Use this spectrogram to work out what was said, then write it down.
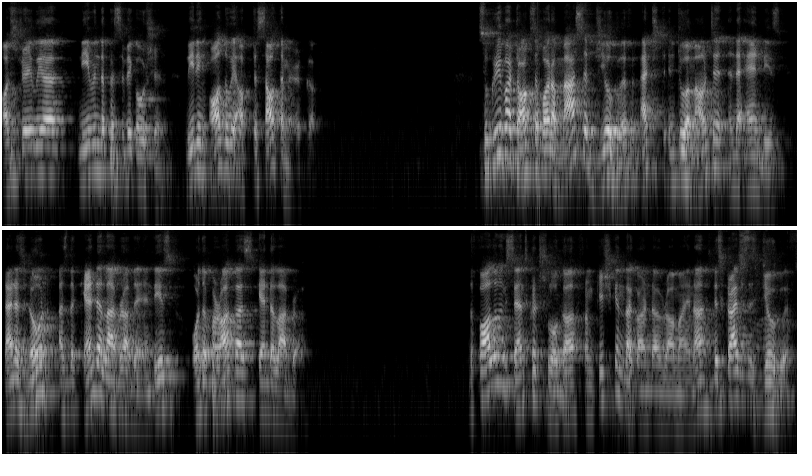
Australia, and even the Pacific Ocean, leading all the way up to South America. Sugriva talks about a massive geoglyph etched into a mountain in the Andes that is known as the Candelabra of the Andes or the Paracas Candelabra. The following Sanskrit shloka from Kishkindakanda of Ramayana describes this geoglyph.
